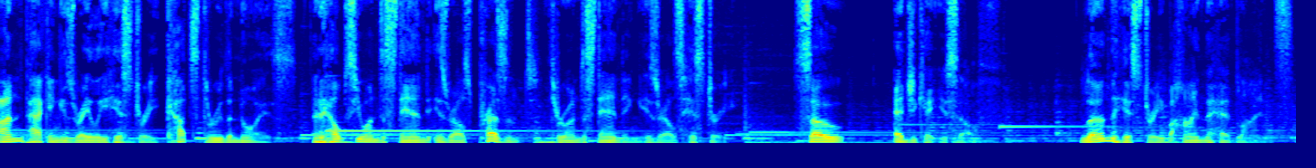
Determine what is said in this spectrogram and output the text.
Unpacking Israeli history cuts through the noise and helps you understand Israel's present through understanding Israel's history. So, educate yourself. Learn the history behind the headlines.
